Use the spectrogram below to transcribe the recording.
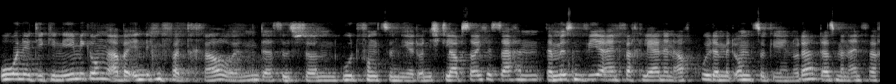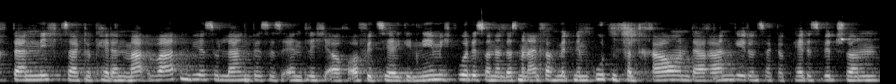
ohne die Genehmigung, aber in dem Vertrauen, dass es schon gut funktioniert. Und ich glaube, solche Sachen, da müssen wir einfach lernen, auch cool damit umzugehen, oder? Dass man einfach dann nicht sagt, okay, dann warten wir so lange, bis es endlich auch offiziell genehmigt wurde, sondern dass man einfach mit einem guten Vertrauen daran geht und sagt, okay, das wird schon,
